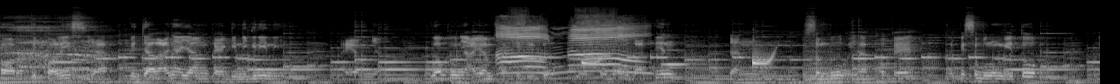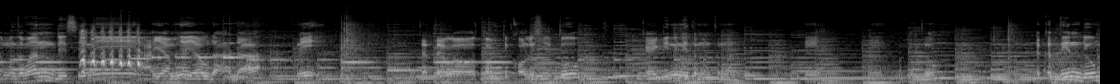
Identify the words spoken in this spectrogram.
torticolis ya gejalanya yang kayak gini-gini nih gua punya ayam sakit itu gua coba obatin dan sembuh ya oke. Tapi sebelum itu teman-teman di sini ayamnya ya udah ada. Nih tetelo torticolis itu kayak gini nih teman-teman. Nih nih begitu deketin jum.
